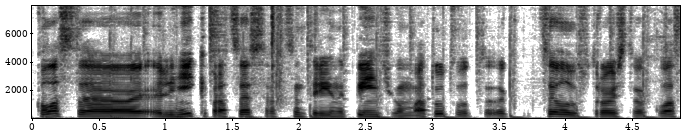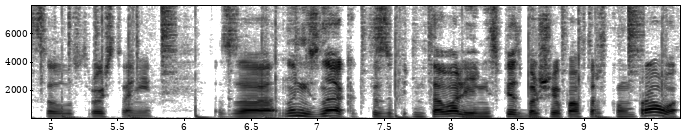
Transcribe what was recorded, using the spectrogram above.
Класса э, линейки процессоров Centrino, Pentium. А тут вот э, целое устройство, класс целое устройство они за... Ну, не знаю, как-то запатентовали. Я не спец большой по авторскому праву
